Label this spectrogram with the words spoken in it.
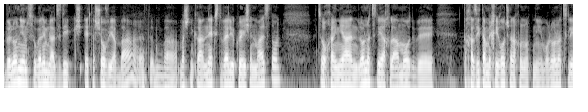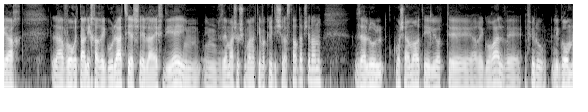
ולא נהיה מסוגלים להצדיק את השווי הבא, מה שנקרא Next Value Creation Milestone, לצורך העניין לא נצליח לעמוד בתחזית המכירות שאנחנו נותנים, או לא נצליח לעבור את תהליך הרגולציה של ה-FDA, אם, אם זה משהו שהוא בנתיב הקריטי של הסטארט-אפ שלנו, זה עלול, כמו שאמרתי, להיות uh, הרי גורל, ואפילו לגרום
